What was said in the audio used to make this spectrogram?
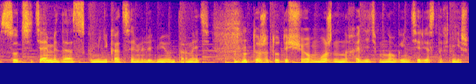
соцсетями, да, с коммуникациями людьми в интернете. Угу. Тоже тут еще можно находить много интересных ниш.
